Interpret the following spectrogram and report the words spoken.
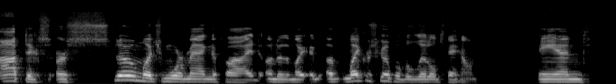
optics are so much more magnified under the a microscope of a little town, and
